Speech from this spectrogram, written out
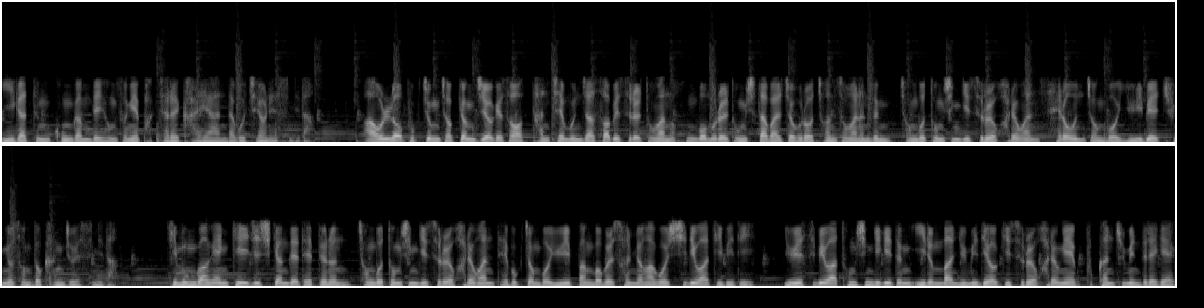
이 같은 공감대 형성에 박차를 가해야 한다고 제언했습니다. 아울러 북중 접경 지역에서 단체 문자 서비스를 통한 홍보물을 동시다발적으로 전송하는 등 정보통신 기술을 활용한 새로운 정보 유입의 중요성도 강조했습니다. 김웅광 NKG 식연대 대표는 정보통신 기술을 활용한 대북 정보 유입 방법을 설명하고 CD와 DVD, USB와 통신기기 등 이른바 뉴미디어 기술을 활용해 북한 주민들에게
